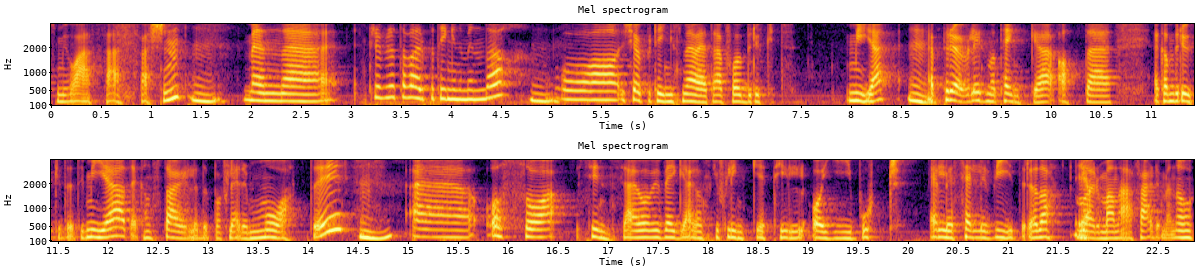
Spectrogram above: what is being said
som jo er fast fashion. Mm. Men eh, jeg prøver å ta vare på tingene mine da. Mm. Og kjøper ting som jeg vet jeg får brukt mye. Mm. Jeg prøver liksom å tenke at eh, jeg kan bruke det til mye, at jeg kan style det på flere måter. Mm. Eh, og så syns jeg jo vi begge er ganske flinke til å gi bort, eller selge videre, da, Ja. når man er ferdig med noe.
